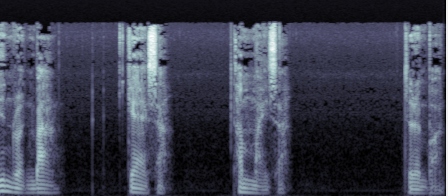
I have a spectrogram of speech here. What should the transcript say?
ดิ้นรนบ้าง แก้ซะทำใหม่ซะ เจริญพร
